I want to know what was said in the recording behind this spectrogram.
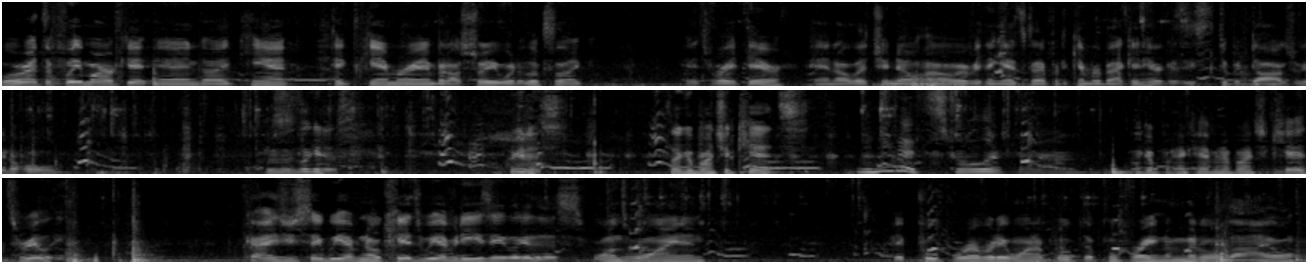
Well, we're at the flea market, and I can't take the camera in, but I'll show you what it looks like. It's right there, and I'll let you know how everything is. Cause I put the camera back in here because these stupid dogs we gotta hold. Look at this. Look at this. Look at this. It's like a bunch of kids. We need a stroller for them. Like, a, like having a bunch of kids, really. Guys, you say we have no kids, we have it easy? Look at this. One's whining. They poop wherever they want to poop. They poop right in the middle of the aisle.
